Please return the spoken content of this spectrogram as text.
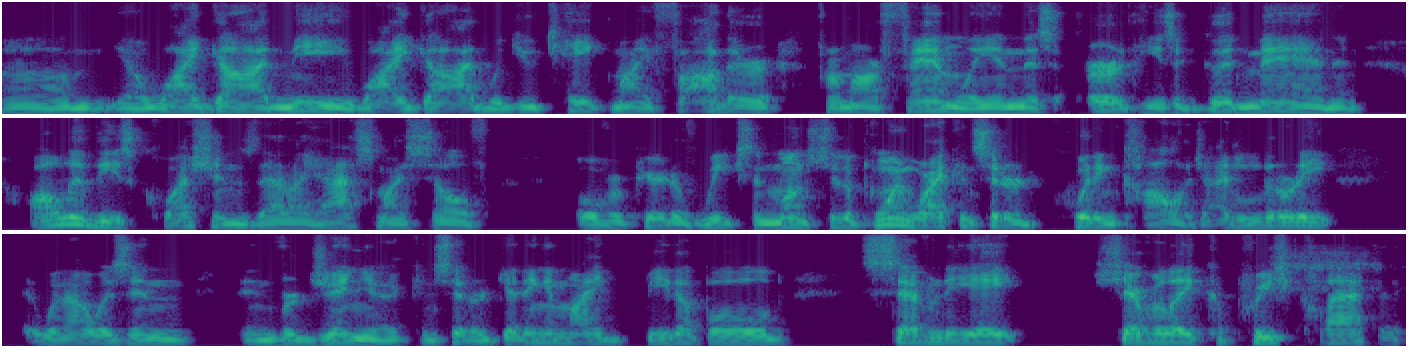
um, you know, why God me? Why God would you take my father from our family and this earth? He's a good man. And all of these questions that I asked myself over a period of weeks and months to the point where I considered quitting college. I literally, when I was in, in Virginia, considered getting in my beat up old 78 Chevrolet Caprice Classic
